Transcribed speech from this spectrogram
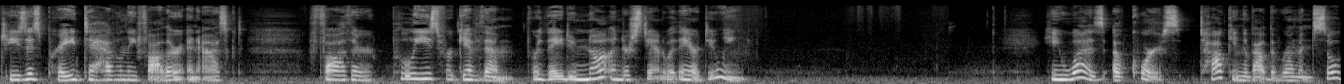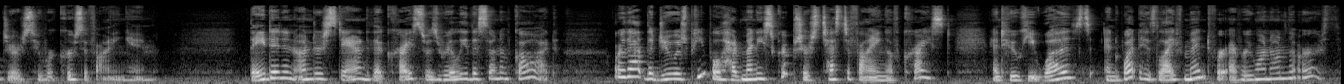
Jesus prayed to Heavenly Father and asked, Father, please forgive them, for they do not understand what they are doing. He was, of course, talking about the Roman soldiers who were crucifying him. They didn't understand that Christ was really the Son of God, or that the Jewish people had many scriptures testifying of Christ and who he was and what his life meant for everyone on the earth.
